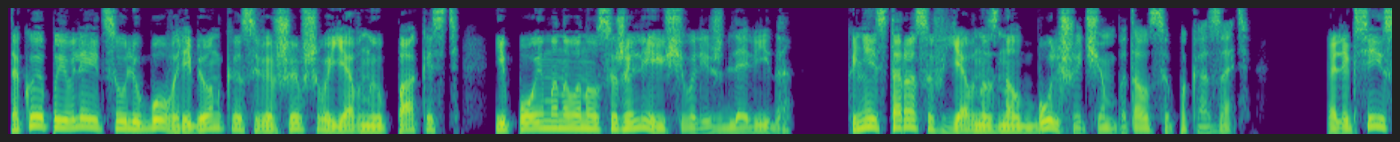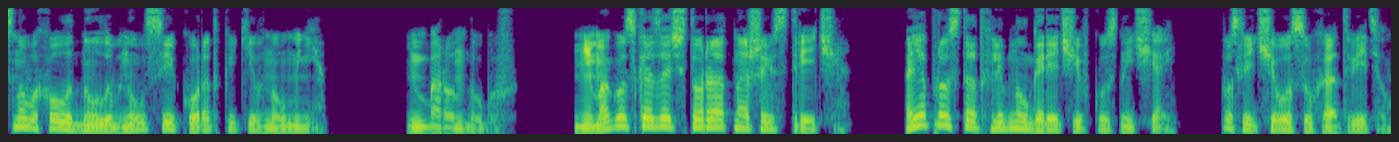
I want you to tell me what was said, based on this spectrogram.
Такое появляется у любого ребенка, совершившего явную пакость и пойманного, но сожалеющего лишь для вида. Князь Тарасов явно знал больше, чем пытался показать. Алексей снова холодно улыбнулся и коротко кивнул мне. «Барон Дубов, не могу сказать, что рад нашей встрече. А я просто отхлебнул горячий вкусный чай, после чего сухо ответил.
